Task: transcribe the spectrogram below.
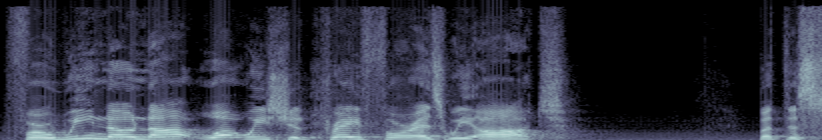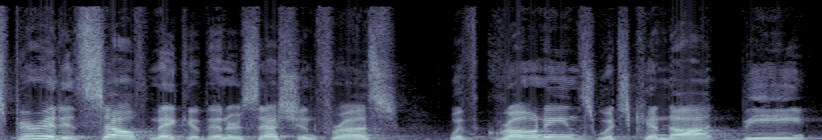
For we know not what we should pray for as we ought, but the Spirit itself maketh intercession for us with groanings which cannot be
